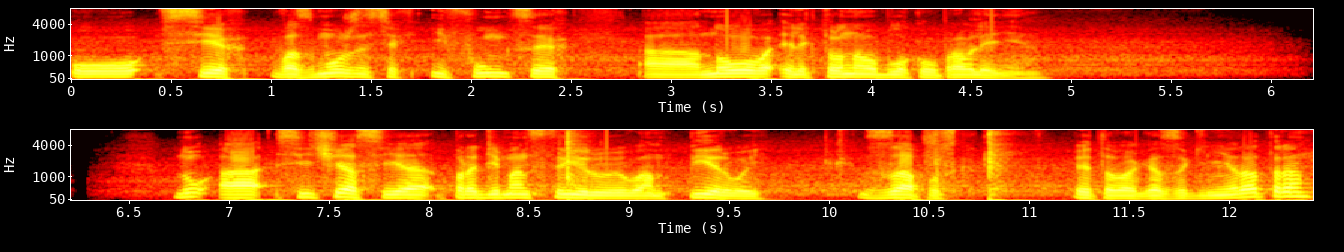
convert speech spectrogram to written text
о всех возможностях и функциях нового электронного блока управления. Ну а сейчас я продемонстрирую вам первый запуск этого газогенератора.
